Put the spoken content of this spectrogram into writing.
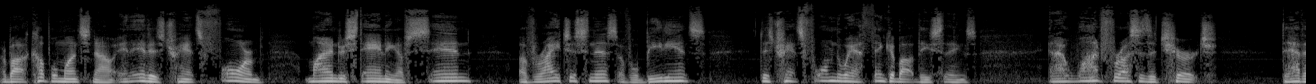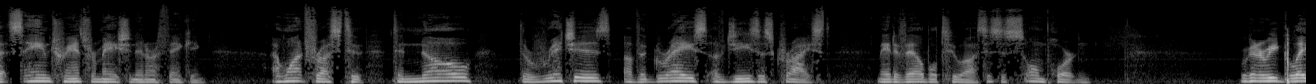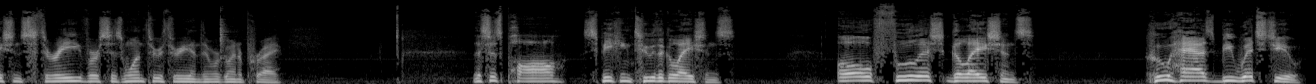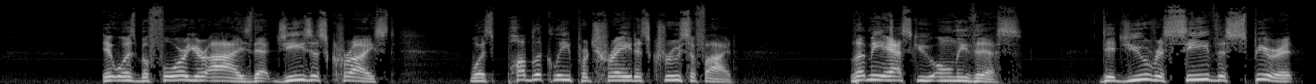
or about a couple months now, and it has transformed my understanding of sin, of righteousness, of obedience. It has transformed the way I think about these things. And I want for us as a church to have that same transformation in our thinking. I want for us to, to know the riches of the grace of Jesus Christ made available to us. This is so important. We're going to read Galatians 3, verses 1 through 3, and then we're going to pray. This is Paul speaking to the Galatians. O foolish Galatians, who has bewitched you? It was before your eyes that Jesus Christ was publicly portrayed as crucified. Let me ask you only this Did you receive the Spirit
